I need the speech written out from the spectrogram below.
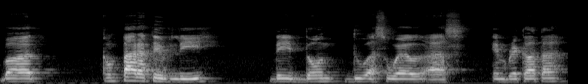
But comparatively, they don't do as well as Imbricata.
